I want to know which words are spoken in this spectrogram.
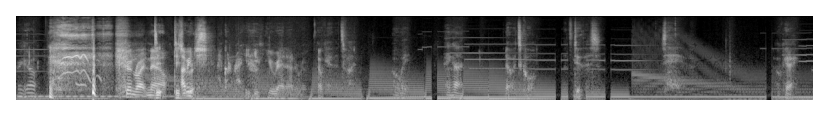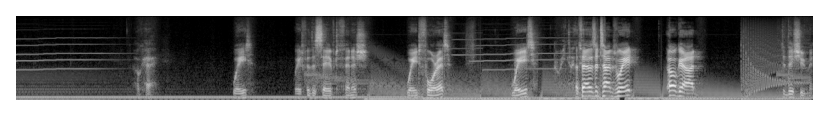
Here we go. Couldn't right now. Did, did you I mean. I couldn't write. You, you, you ran out of room. Okay, that's fine. Oh wait, hang on. No, it's cool. Do this. Save. Okay. Okay. Wait. Wait for the save to finish. Wait for it. Wait. A thousand times wait. Oh god. Did they shoot me?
